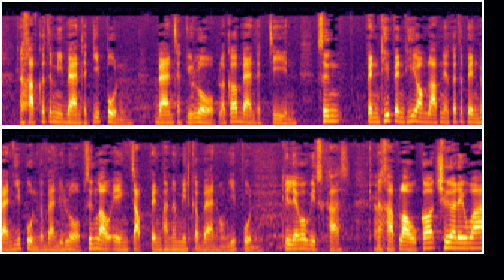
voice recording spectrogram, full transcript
ๆนะครับก็จะมีแบรนด์จากญี่ปุ่น แบรนด์จากยุโรป แล้วก็แบรนด์จากจีน ซึ่งเป็นที่เป็นที่ยอมรับเนี่ยก็จะเป็นแบรนด์ญี่ปุ่นกับแบรนด์ยุโรป ซึ่งเราเองจับเป็นพันธมิตรกับแบรนด์ของญี่ปุ่น ที่เรียกว่าวิสคัสครับนะครับเราก็เชื่อได้ว่า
